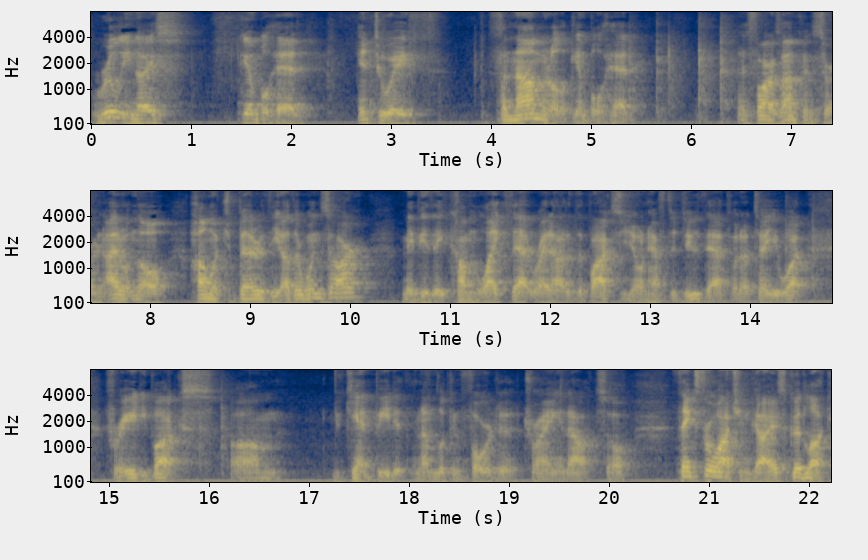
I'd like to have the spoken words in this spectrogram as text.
really nice gimbal head into a phenomenal gimbal head. As far as I'm concerned, I don't know how much better the other ones are. Maybe they come like that right out of the box. You don't have to do that, but I'll tell you what, for 80 bucks, um, you can't beat it. And I'm looking forward to trying it out. So thanks for watching, guys. Good luck.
